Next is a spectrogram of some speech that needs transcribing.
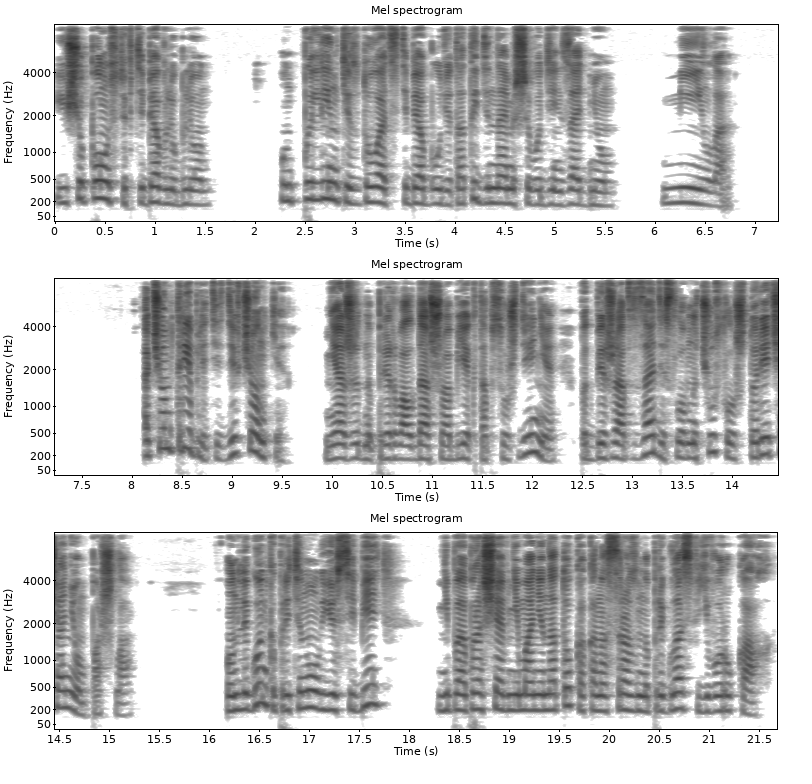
и еще полностью в тебя влюблен. Он пылинки сдувать с тебя будет, а ты динамишь его день за днем. Мило. «О чем треплетесь, девчонки?» Неожиданно прервал Дашу объект обсуждения, подбежав сзади, словно чувствовал, что речь о нем пошла. Он легонько притянул ее себе, не обращая внимания на то, как она сразу напряглась в его руках.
